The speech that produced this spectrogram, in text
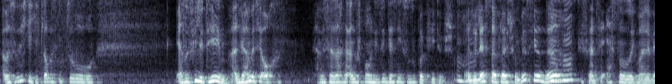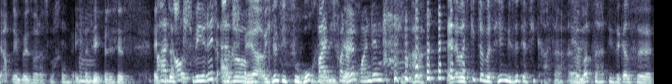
Aber es ist wichtig, ich glaube, es gibt so, ja, so viele Themen. Also wir haben jetzt ja auch, haben jetzt ja Sachen angesprochen, die sind jetzt nicht so super kritisch. Mhm. Also lässt vielleicht schon ein bisschen, ne? Das ganze Essen und so, ich meine, wer abnehmen will, soll das machen. Ich weiß nicht, ich will das jetzt... ich das auch schwierig, Ist auch also- schwer, aber ich will es nicht zu hoch Weiß ich von einer ne? Freundin. Ja. Nein, aber es gibt aber Themen, die sind ja viel krasser. Also Ja. Matze hat diese ganze,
